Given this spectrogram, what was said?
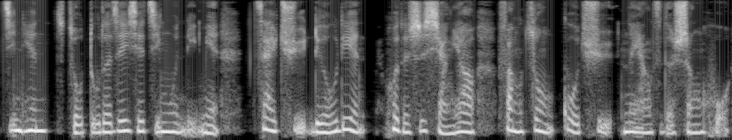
今天所读的这些经文里面再去留恋。或者是想要放纵过去那样子的生活，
